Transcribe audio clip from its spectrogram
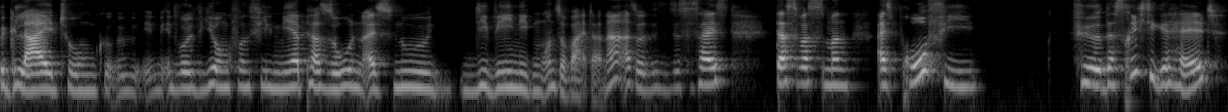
Begleitung, äh, Involvierung von viel mehr Personen als nur die wenigen und so weiter. Ne? Also das heißt, das, was man als Profi für das Richtige hält,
